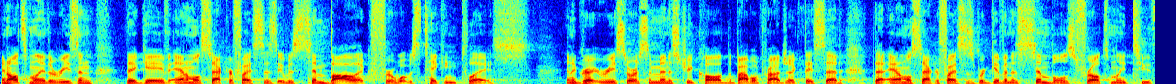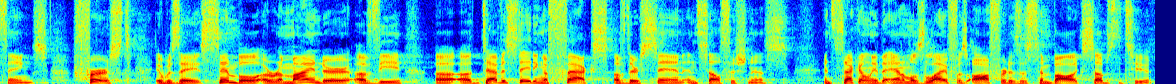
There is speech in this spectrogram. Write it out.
And ultimately, the reason they gave animal sacrifices, it was symbolic for what was taking place. In a great resource in ministry called the Bible Project, they said that animal sacrifices were given as symbols for ultimately two things. First, it was a symbol, a reminder of the uh, uh, devastating effects of their sin and selfishness. And secondly, the animal's life was offered as a symbolic substitute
